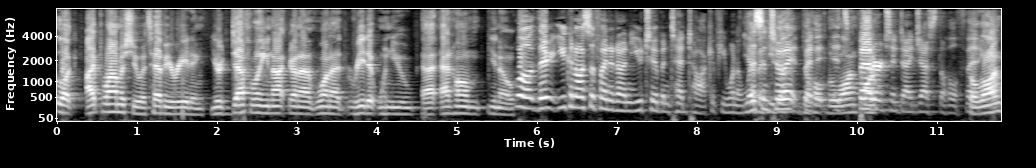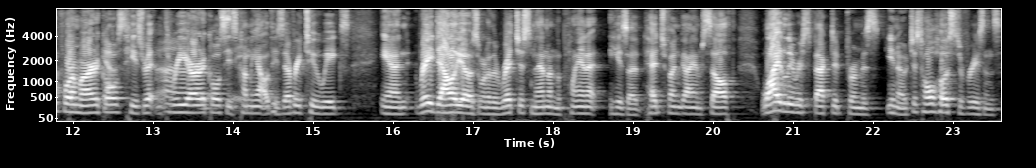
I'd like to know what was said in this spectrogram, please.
look. I promise you, it's heavy reading. You're definitely not gonna want to read it when you at, at, home. You know. Well, there you can also find it on YouTube and TED Talk if you want to yeah, listen to it. but whole, it's better form, to digest the whole thing. The long form articles. Yeah. He's written three um, articles. He's coming out with these every two weeks. And Ray Dalio is one of the richest men on the planet. He's a hedge fund guy himself, widely respected from his, you know, just a whole host of reasons.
